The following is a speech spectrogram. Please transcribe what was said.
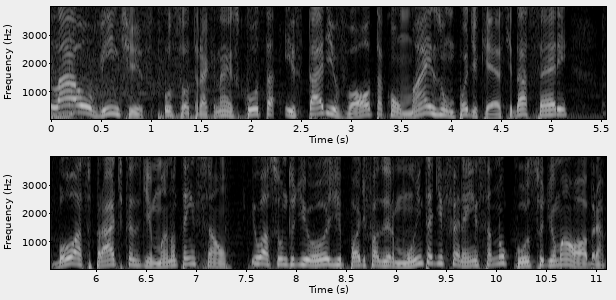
Olá, ouvintes! O Sotrec na Escuta está de volta com mais um podcast da série Boas Práticas de Manutenção. E o assunto de hoje pode fazer muita diferença no custo de uma obra.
